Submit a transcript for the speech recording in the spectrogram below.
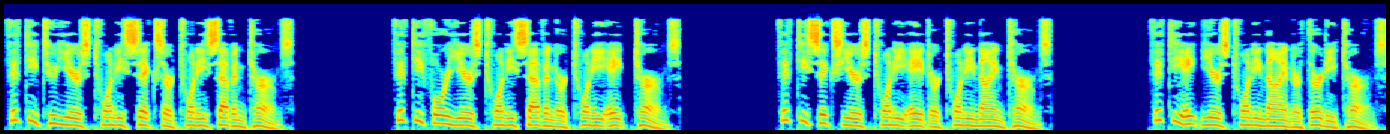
52 years 26 or 27 terms 54 years 27 or 28 terms 56 years 28 or 29 terms 58 years 29 or 30 terms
